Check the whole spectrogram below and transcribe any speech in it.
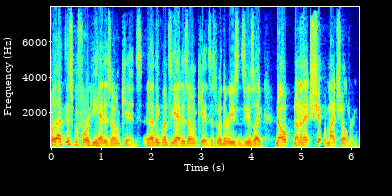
well, that, this is before he had his own kids, and I think once he had his own kids, that's one of the reasons he was like, "Nope, none of that shit with my children.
